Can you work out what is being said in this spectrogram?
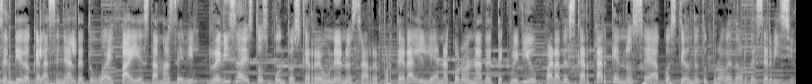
sentido que la señal de tu Wi-Fi está más débil? Revisa estos puntos que reúne nuestra reportera Liliana Corona de Tech Review para descartar que no sea cuestión de tu proveedor de servicio.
